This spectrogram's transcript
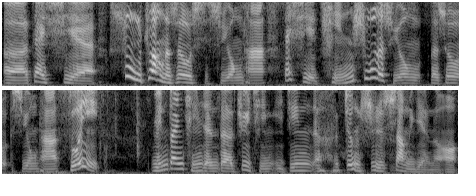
呃，在写诉状的时候使使用它，在写情书的使用的时候使用它，所以。云端情人的剧情已经呃正式上演了啊，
